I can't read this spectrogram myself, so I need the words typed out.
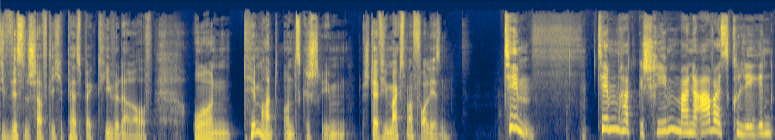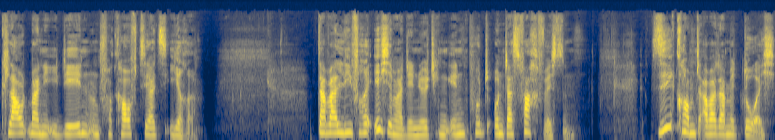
die wissenschaftliche Perspektive darauf. Und Tim hat uns geschrieben. Steffi, magst du mal vorlesen? Tim, Tim hat geschrieben, meine Arbeitskollegin klaut meine Ideen und verkauft sie als ihre. Dabei liefere ich immer den nötigen Input und das Fachwissen. Sie kommt aber damit durch,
